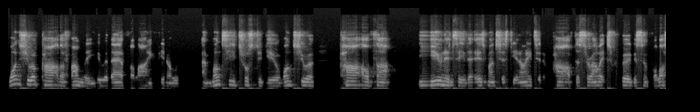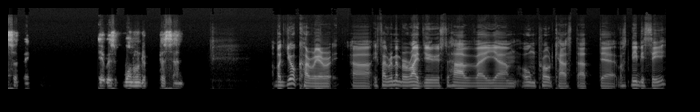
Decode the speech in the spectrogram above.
once you were part of the family, you were there for life. You know, and once he trusted you, and once you were part of that unity that is Manchester United and part of the Sir Alex Ferguson philosophy, it was 100%. But your career, uh, if I remember right, you used to have a um, own broadcast at uh, was BBC.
